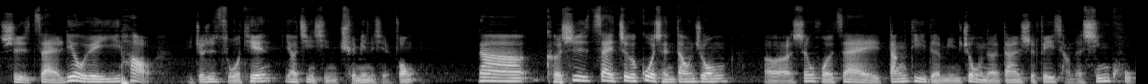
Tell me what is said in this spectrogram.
是在六月一号。也就是昨天要进行全面的解封，那可是在这个过程当中，呃，生活在当地的民众呢，当然是非常的辛苦。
